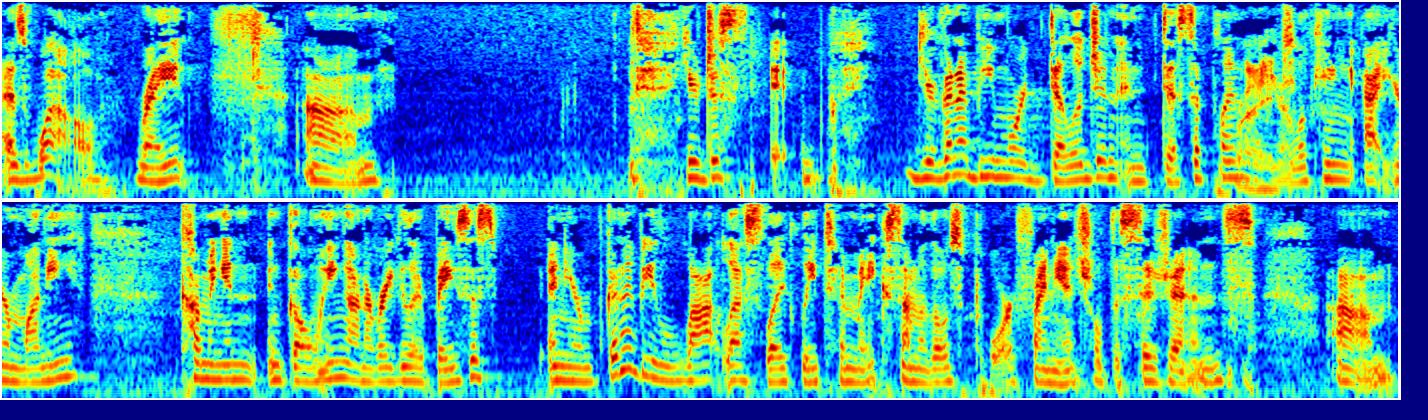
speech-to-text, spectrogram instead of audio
as well, right? Um, you're just you're going to be more diligent and disciplined when you're looking at your money coming in and going on a regular basis and you're going to be a lot less likely to make some of those poor financial decisions um,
